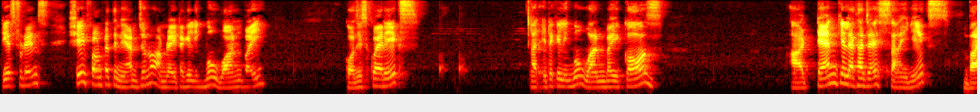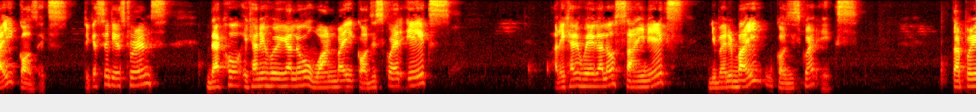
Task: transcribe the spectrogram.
ডিয়ার স্টুডেন্টস সেই ফর্মটাতে নেওয়ার জন্য আমরা এটাকে লিখব one by cos square x আর এটাকে লিখব ওয়ান বাই কজ আর ট্যানকে লেখা যায় sine x by cos x ঠিক আছে ডিয়ার স্টুডেন্টস দেখো, এখানে হয়ে গেল one by cos square x আর এখানে হয়ে গেল sine x divided by cos square x তারপরে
